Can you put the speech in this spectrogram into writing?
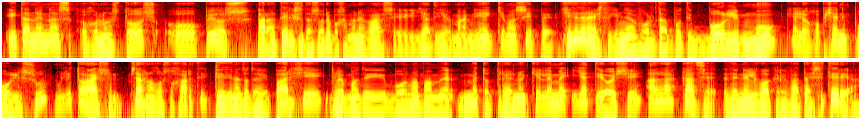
ήταν ένας γνωστός, ο οποίος παρατήρησε τα story που είχαμε ανεβάσει για τη Γερμανία και μας είπε: Γιατί δεν έρχεστε και μια βόλτα από την πόλη μου, και λέω: Εγώ, ποια είναι η πόλη σου, μου λέει το Άχεν. Ψάχνω εγώ στο χάρτη, τι δυνατότητα υπάρχει, βλέπουμε ότι μπορούμε να πάμε με το τρένο και λέμε: Γιατί όχι, αλλά κάτσε, δεν είναι λίγο ακριβά τα εισιτήρια.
